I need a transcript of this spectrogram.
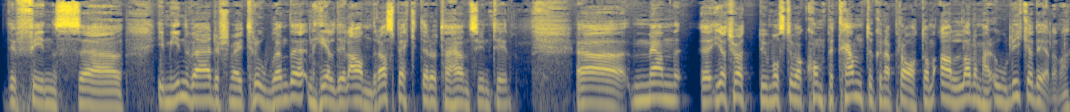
det finns uh, i min värld, som jag är troende, en hel del andra aspekter att ta hänsyn till. Uh, men jag tror att du måste vara kompetent att kunna prata om alla de här olika delarna.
